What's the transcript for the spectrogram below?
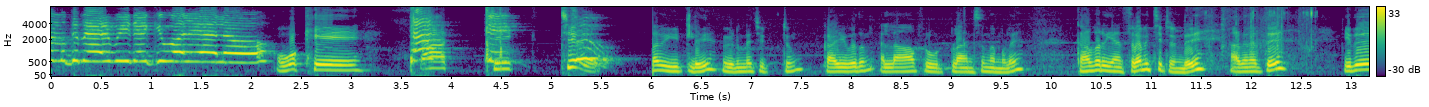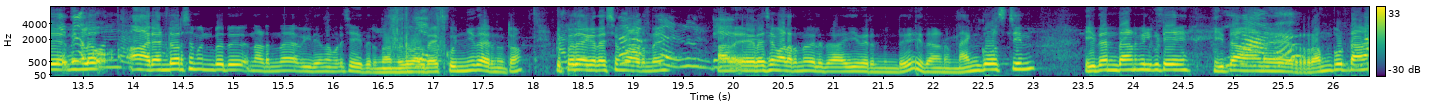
നമുക്ക് നേരെ വീഡിയോക്ക് പോയാലോ? ഓക്കേ വീട്ടിൽ വീടിന്റെ ചുറ്റും കഴിവതും എല്ലാ ഫ്രൂട്ട് പ്ലാന്റ്സും നമ്മൾ കവർ ചെയ്യാൻ ശ്രമിച്ചിട്ടുണ്ട്. അതിനകത്ത് ഇത് നിങ്ങൾ ആ രണ്ടു വർഷം മുൻപ് ഇത് നടന്ന വീഡിയോ നമ്മൾ ചെയ്തിരുന്നു. അന്ന് ഇത് വളരെ കുഞ്ഞിതായിരുന്നു കേട്ടോ ഇപ്പൊ ഇത് ഏകദേശം വളർന്ന് ഏകദേശം വളർന്ന് വലുതായി വരുന്നുണ്ട്. ഇതാണ് മാംഗോസ്റ്റിൻ ഇതെന്താണ് മിൽക്കുട്ടിയെ? ഇതാണ് റംബുട്ടാൻ.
